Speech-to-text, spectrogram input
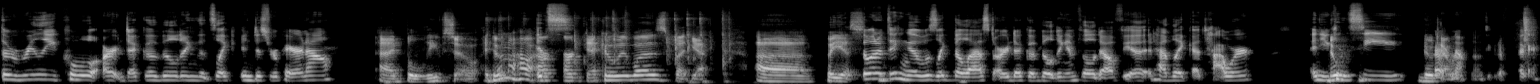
the really cool art deco building that's like in disrepair now? i believe so i don't know how art, art deco it was but yeah uh, but yes The one I'm thinking of was like the last art deco building in Philadelphia. It had like a tower and you Nope. can see no oh, doubt no, no, I'm thinking of okay.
